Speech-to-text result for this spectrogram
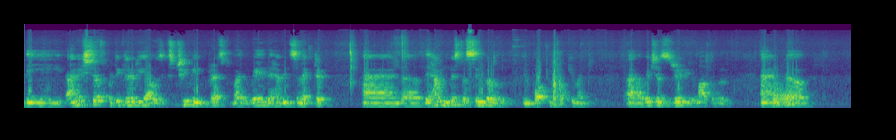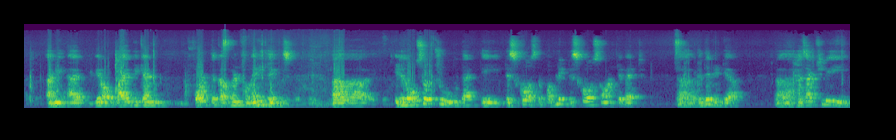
the annexures, particularly, I was extremely impressed by the way they have been selected, and uh, they haven't missed a single important document, uh, which is really remarkable. And uh, I mean, I, you know, while we can fault the government for many things, uh, it is also true that the discourse, the public discourse on Tibet uh, within India, uh, has actually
